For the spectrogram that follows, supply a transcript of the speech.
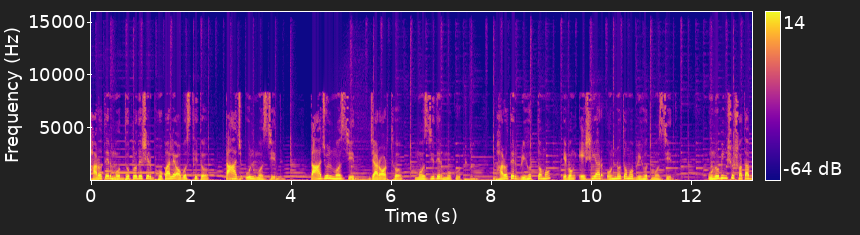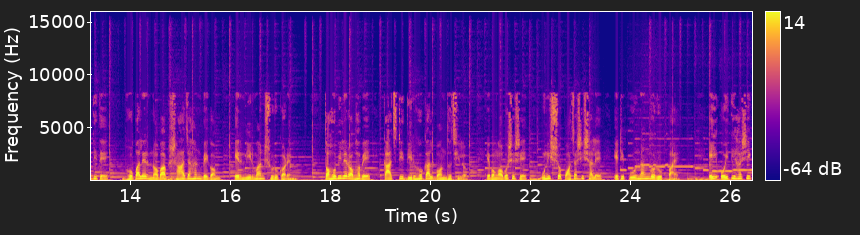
ভারতের মধ্যপ্রদেশের ভোপালে অবস্থিত তাজ উল মসজিদ। তাজ উল মসজিদ, যার অর্থ মসজিদের মুকুট, ভারতের বৃহত্তম এবং এশিয়ার অন্যতম বৃহৎ মসজিদ। ঊনবিংশ শতাব্দীতে ভোপালের নবাব শাহজাহান বেগম এর নির্মাণ শুরু করেন। তহবিলের অভাবে কাজটি দীর্ঘকাল বন্ধ ছিল এবং অবশেষে উনিশশো পঁচাশি সালে এটি পূর্ণাঙ্গ রূপ পায়। এই ঐতিহাসিক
